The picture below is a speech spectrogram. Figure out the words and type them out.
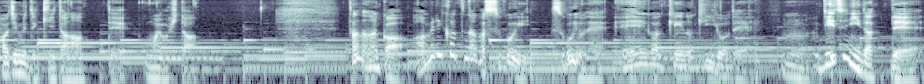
初めて聞いたなって思いました。ただなんかアメリカってなんかすごい、すごいよね。映画系の企業でうん、ディズニーだって、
